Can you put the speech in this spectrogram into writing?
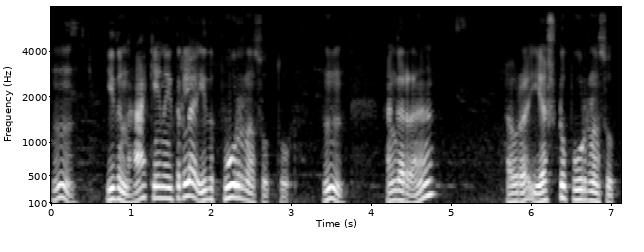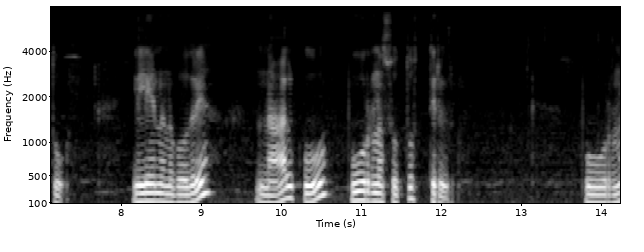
ಹ್ಞೂ ಇದು ನಾಲ್ಕು ಏನೈತ್ರಲ್ಲ, ಇದು ಪೂರ್ಣ ಸುತ್ತು. ಹ್ಞೂ ಹಂಗಾರೆ ಅವರ ಎಷ್ಟು ಪೂರ್ಣ ಸುತ್ತು? ಇಲ್ಲಿ ಏನು ಅನ್ಬೋದು ರೀ ನಾಲ್ಕು ಪೂರ್ಣ ಸುತ್ತು ತಿರುಗಿದ್ರು ಪೂರ್ಣ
